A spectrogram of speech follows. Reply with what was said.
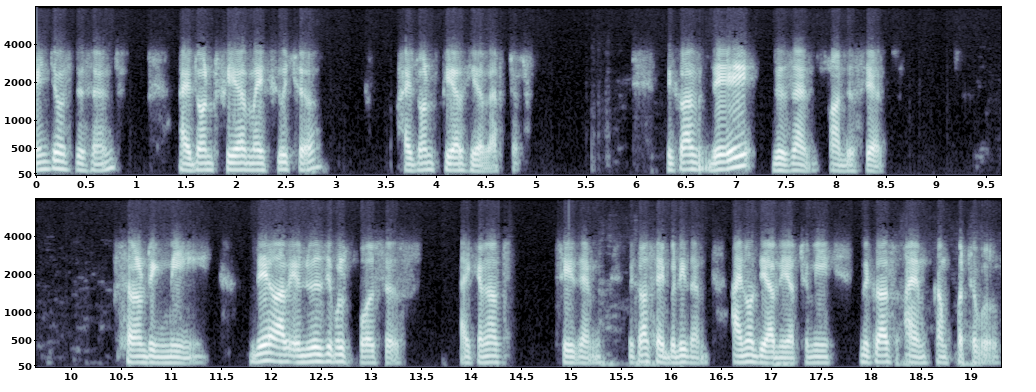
angels descend. I don't fear my future. I don't fear hereafter. Because they descend on this earth, surrounding me. They are invisible forces. I cannot see them because I believe them. I know they are near to me because I am comfortable.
